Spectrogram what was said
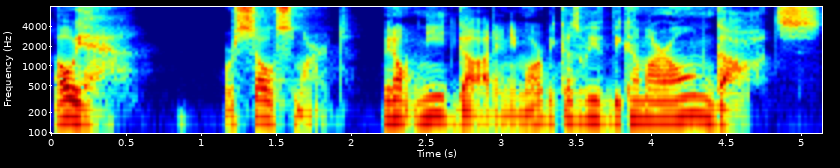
Oh, yeah, we're so smart. We don't need God anymore because we've become our own gods.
